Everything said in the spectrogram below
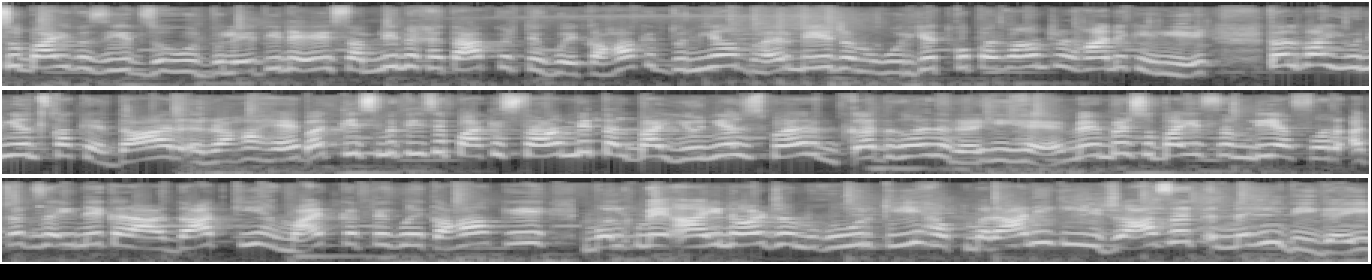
صوبائی وزیر ظہور بلیدی نے اسمبلی میں خطاب کرتے ہوئے کہا کہ دنیا بھر میں جمہوریت کو پروان چڑھانے کے لیے طلبہ یونینز کا کردار رہا ہے۔ بدقسمتی سے پاکستان میں طلبہ یونینز پر گدگد رہی ہے۔ ممبر صوبائی اسمبلی اصغر اچکزئی نے قرارداد کی حمایت کرتے ہوئے کہا کہ ملک میں آئین اور جمہور کی حکمرانی کی اجازت نہیں دی گئی۔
